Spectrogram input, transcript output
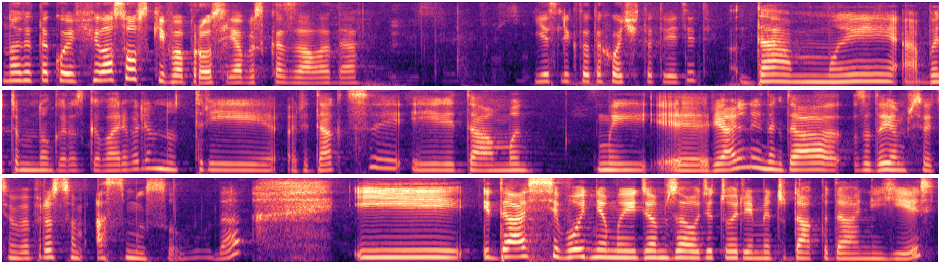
Ну, это такой философский вопрос, я бы сказала, да. Если кто-то хочет ответить. Да, мы об этом много разговаривали внутри редакции, и да, мы мы э, реально иногда задаемся этим вопросом, а смысл, да? И, и да, сегодня мы идем за аудиториями туда, куда они есть,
